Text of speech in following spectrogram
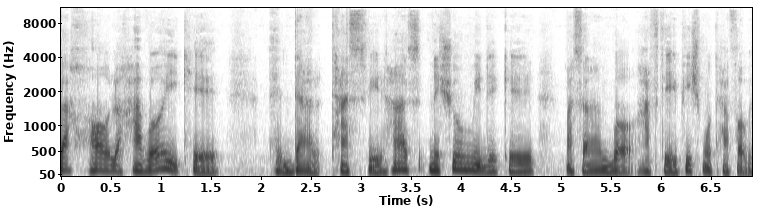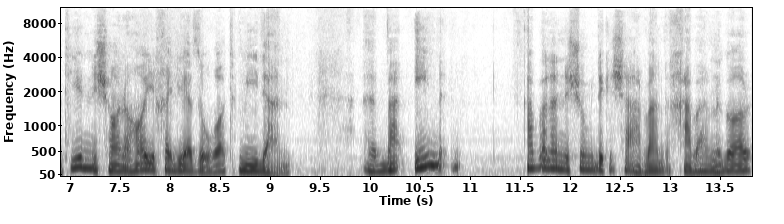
و حال و هوایی که در تصویر هست نشون میده که مثلا با هفته پیش متفاوته. یه نشانه های خیلی از اوقات میدن. و این اولا نشون میده که شهروند خبرنگار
